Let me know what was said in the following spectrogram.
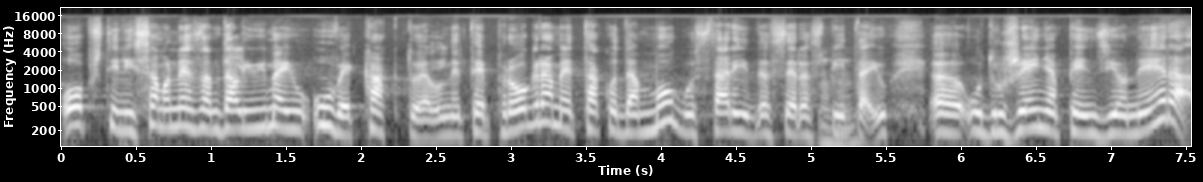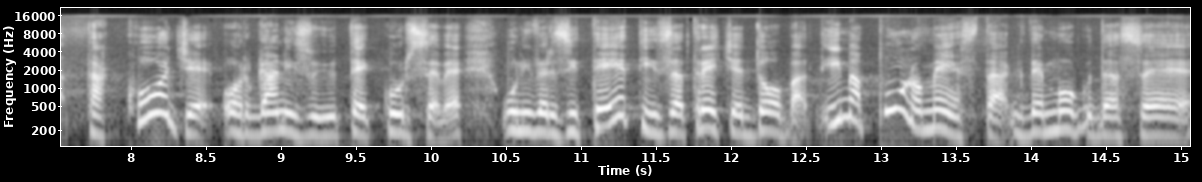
opštini, samo ne znam da li imaju uvek aktuelne te programe, tako da mogu stariji da se raspitaju. E, udruženja penzionera takođe organizuju te kurseve. Univerziteti za treće doba. Ima puno mesta gde mogu da se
